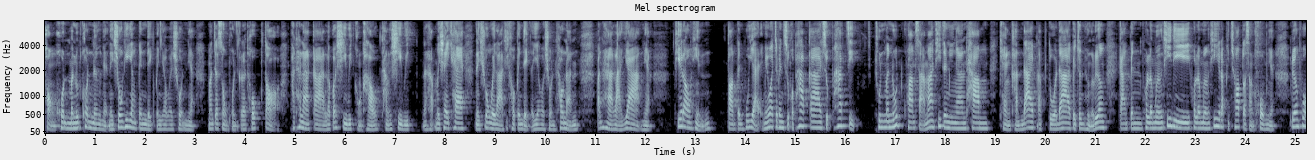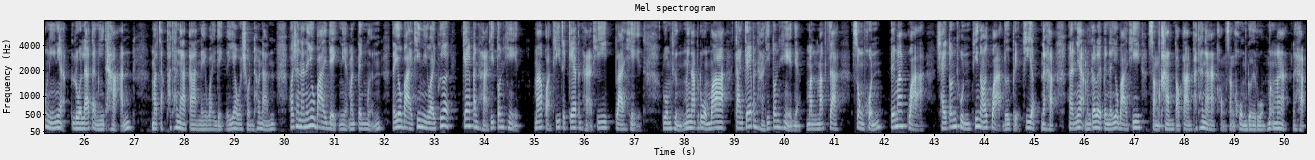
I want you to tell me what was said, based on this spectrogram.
ของคนมนุษย์คนหนึ่งเนี่ยในช่วงที่ยังเป็นเด็กเป็นเยาวชนเนี่ยมันจะส่งผลกระทบต่อพัฒนาการแล้วก็ชีวิตของเขาทั้งชีวิตนะครับไม่ใช่แค่ในช่วงเวลาที่เขาเป็นเด็กและเยาวชนเท่านั้น ปัญหาหลายอย่างเนี่ยที่เราเห็น ตอนเป็นผู้ใหญ่ ไม่ว่าจะเป็นสุขภาพกาย สุขภาพจิต ทุนมนุษย์ ความสามารถที่จะมีงานทำแข่งขันได้ปรับตัวได้ ไปจนถึงเรื่องการเป็นพลเมืองที่ดี พลเมืองที่รับผิดชอบต่อสังคมเนี่ยเรื่องพวกนี้เนี่ยล้วนแล้วแต่มีฐานมาจากพัฒนาการในวัยเด็กและเยาวชนเท่านั้น เพราะฉะนั้นนโยบายเด็กเนี่ยมันเป็นเหมือนนโยบายที่มีไว้เพื่อแก้ปัญหาที่ต้นเหตุ มากกว่าที่จะแก้ปัญหาที่ปลายเหตุ รวมถึงไม่นับรวมว่าการแก้ปัญหาที่ต้นเหตุเนี่ยมันมักจะส่งผลได้มากกว่า ใช้ต้นทุนที่น้อยกว่าโดยเปรียบเทียบนะครับเพราะนี้มันก็เลยเป็นนโยบายที่สำคัญต่อการพัฒนาของสังคมโดยรวมมาก ๆนะครับ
